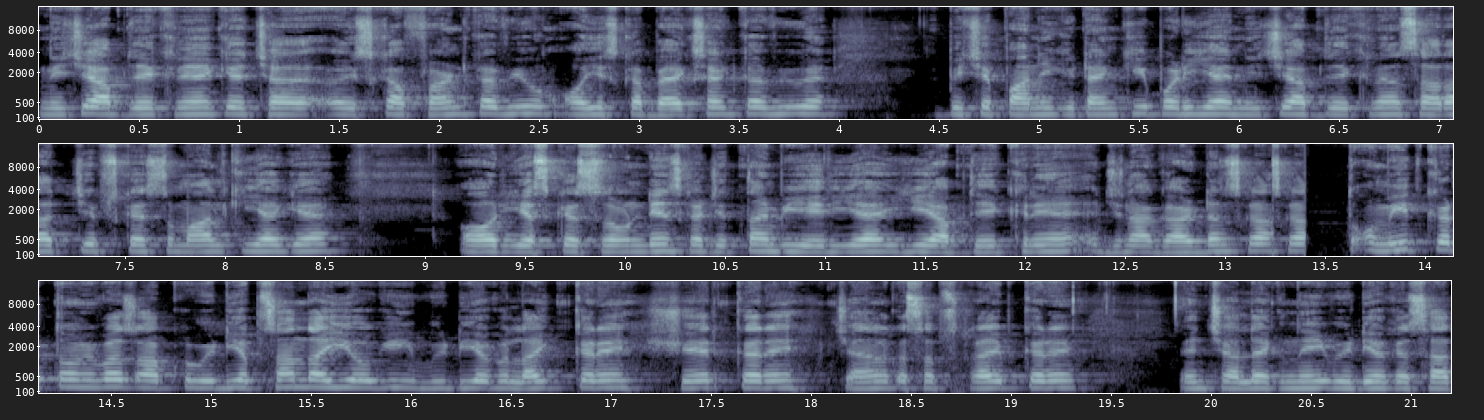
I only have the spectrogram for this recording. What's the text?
नीचे आप देख रहे हैं कि अच्छा इसका फ्रंट का व्यू और इसका बैक साइड का व्यू है। पीछे पानी की टंकी पड़ी है। नीचे आप देख रहे हैं सारा चिप्स का इस्तेमाल किया गया है और ये इसके सराउंडिंग्स का जितना भी एरिया है, ये आप देख रहे हैं जना गार्डन्स का। तो उम्मीद करता हूँ मैं बस आपको वीडियो पसंद आई होगी। वीडियो को लाइक करें, शेयर करें, चैनल को सब्सक्राइब करें। इन एक नई वीडियो के साथ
